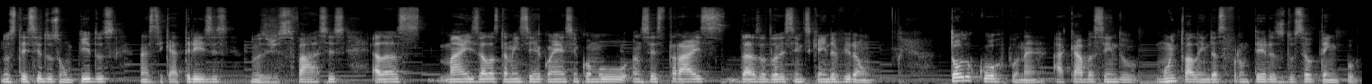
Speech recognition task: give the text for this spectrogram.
nos tecidos rompidos, nas cicatrizes, nos disfarces, elas, mas elas também se reconhecem como ancestrais das adolescentes que ainda virão. Todo o corpo, né, acaba sendo muito além das fronteiras do seu tempo.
